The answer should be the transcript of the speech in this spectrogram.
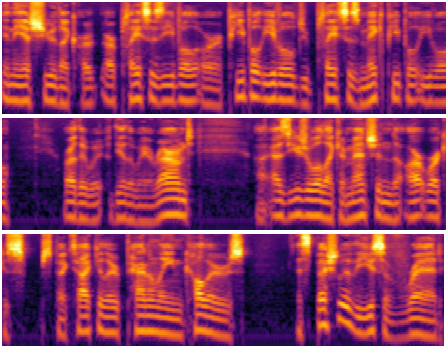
in the issue like are, are places evil or are people evil? Do places make people evil or the, the other way around? Uh, as usual like i mentioned the artwork is spectacular. Paneling colors especially the use of red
